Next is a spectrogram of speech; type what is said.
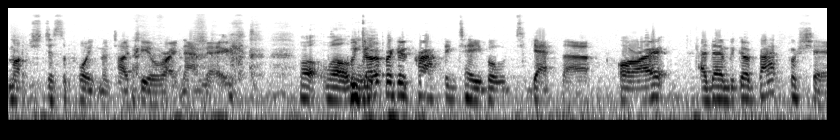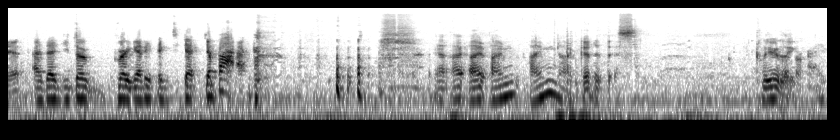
much disappointment I feel right now, Nick? Well, well, We we go bring a crafting table together, alright? And then we go back for shit, and then you don't bring anything to get you back. yeah, I, I, I'm, I'm not good at this. Clearly. Alright.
